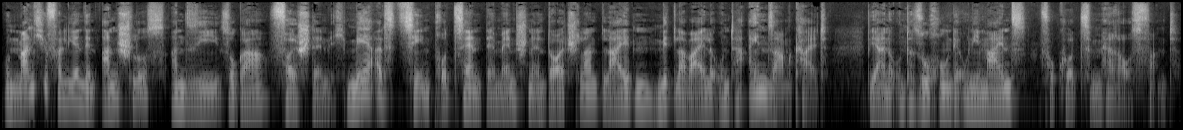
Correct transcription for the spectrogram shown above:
Und manche verlieren den Anschluss an sie sogar vollständig. Mehr als zehn Prozent der Menschen in Deutschland leiden mittlerweile unter Einsamkeit wie eine Untersuchung der Uni Mainz vor kurzem herausfand.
